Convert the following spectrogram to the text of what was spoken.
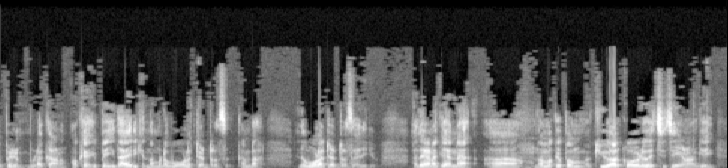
എപ്പോഴും ഇവിടെ കാണും. ഓക്കെ ഇപ്പോൾ ഇതായിരിക്കും നമ്മുടെ വോളറ്റ് അഡ്രസ്സ് കണ്ട? ഇത് വോളറ്റ് അഡ്രസ്സ് ആയിരിക്കും. അതേ കണക്ക് തന്നെ നമുക്കിപ്പം ക്യു ആർ കോഡ് വെച്ച് ചെയ്യണമെങ്കിൽ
